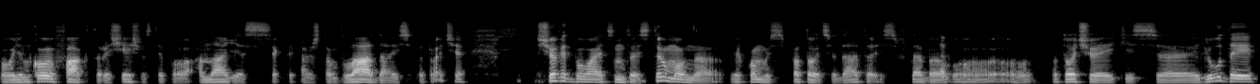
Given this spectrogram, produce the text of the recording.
поведінкові фактори, ще щось, типу аналіз, як ти кажеш, там влада і все те проче, що відбувається? Ну, тобто, ти умовно в якомусь потоці, да, тобто в тебе о, оточує якісь е, люди,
